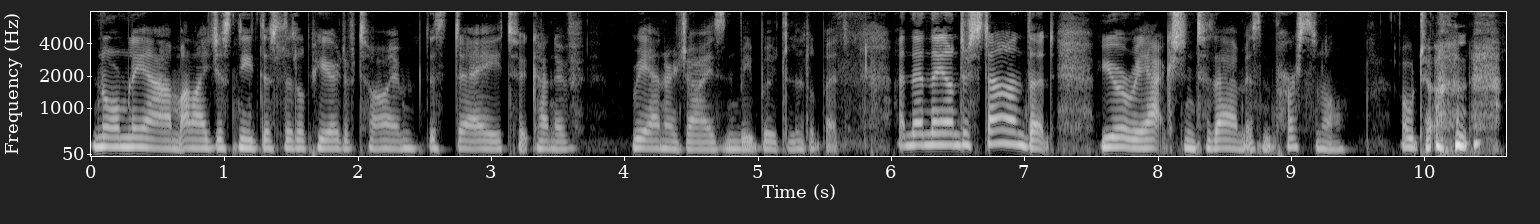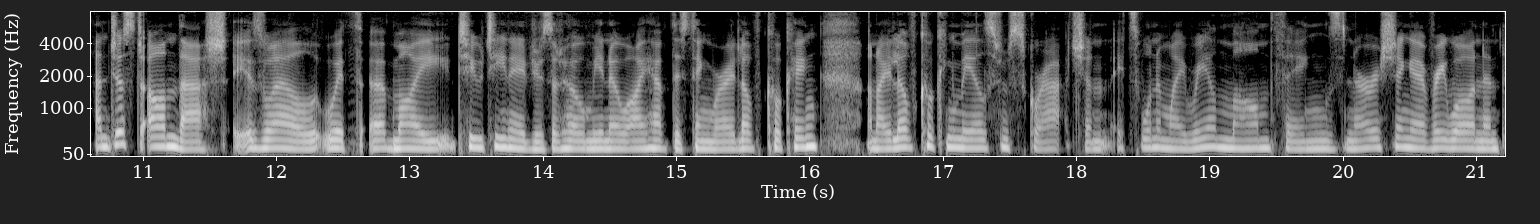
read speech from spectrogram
normally am, and I just need this little period of time, this day, to kind of re-energize and reboot a little bit. And then they understand that your reaction to them isn't personal. Oh, and just on that as well, with uh, my two teenagers at home, you know, I have this thing where I love cooking and I love cooking meals from scratch. And it's one of my real mom things, nourishing everyone and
